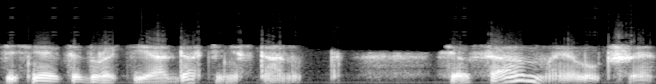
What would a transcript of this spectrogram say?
стесняются дураки, а Дарти не станут все самое лучшее.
